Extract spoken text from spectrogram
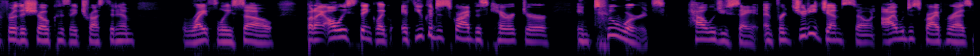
for the show because they trusted him rightfully so. But I always think like if you could describe this character in two words, how would you say it? And for Judy Gemstone, I would describe her as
